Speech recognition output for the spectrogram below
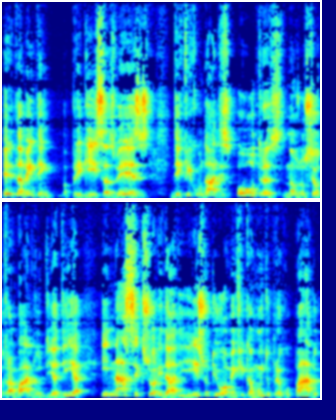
ele também tem preguiça às vezes, dificuldades outras no seu trabalho do dia a dia e na sexualidade. E isso que o homem fica muito preocupado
